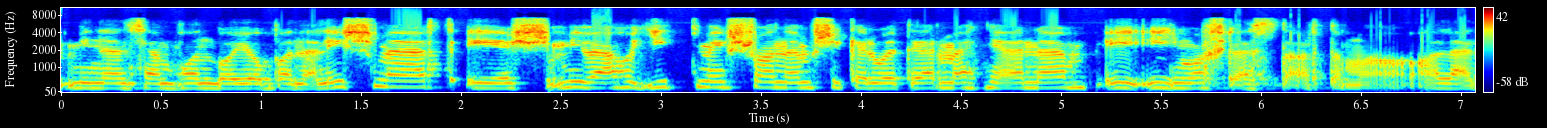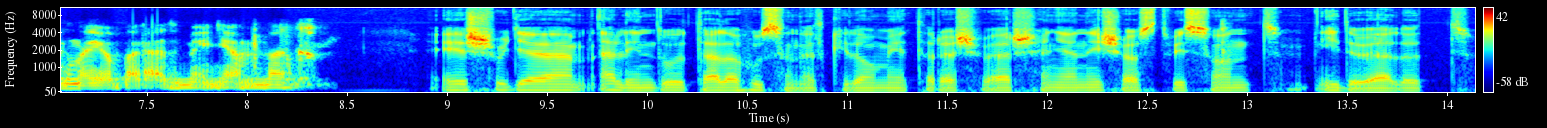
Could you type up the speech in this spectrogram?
minden szempontból jobban elismert, és mivel, hogy itt még soha nem sikerült érmet nyernem, így most ezt tartom a, a legnagyobb eredményemnek és ugye elindultál a 25 kilométeres versenyen is, azt viszont idő előtt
